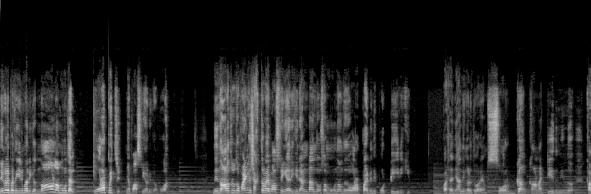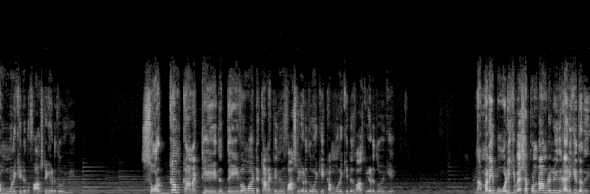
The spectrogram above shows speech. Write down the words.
നിങ്ങളിപ്പോൾ തീരുമാനിക്കുക നാളെ മുതൽ ഉറപ്പിച്ച് ഞാൻ ഫാസ്റ്റിംഗ് എടുക്കാൻ പോവാം. നീ നാളത്തെ ദിവസം ഭയങ്കര ശക്തമായ ഫാസ്റ്റിംഗ് ആയിരിക്കും. രണ്ടാം ദിവസം മൂന്നാം ദിവസം ഉറപ്പായിട്ട് നീ പൊട്ടിയിരിക്കും. പക്ഷേ ഞാൻ നിങ്ങളടുത്ത് പറയാം സ്വർഗം കണക്ട് ചെയ്ത് നിന്ന് കമ്മ്യൂണിക്കേറ്റ് ചെയ്ത് ഫാസ്റ്റിംഗ് എടുത്ത് നോക്കി സ്വർഗം കണക്ട് ചെയ്ത് ദൈവമായിട്ട് കണക്ട് ചെയ്ത് ഫാസ്റ്റിംഗ് എടുത്ത് നോക്കി കമ്മ്യൂണിക്കേറ്റ് ചെയ്ത് ഫാസ്റ്റിംഗ് എടുത്ത് നോക്കി നമ്മുടെ ഈ ബോഡിക്ക് വിശപ്പുണ്ടാകുമ്പോഴല്ലോ ഇത് കഴിക്കുന്നത്?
